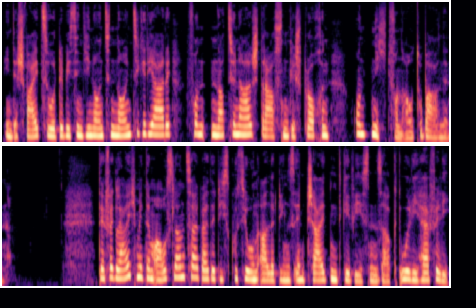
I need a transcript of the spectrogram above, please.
In der Schweiz wurde bis in die 1990er Jahre von Nationalstraßen gesprochen und nicht von Autobahnen. Der Vergleich mit dem Ausland sei bei der Diskussion allerdings entscheidend gewesen, sagt Uli Häfeli.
